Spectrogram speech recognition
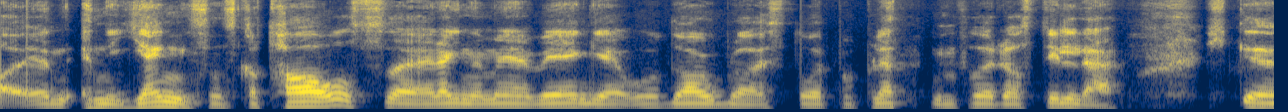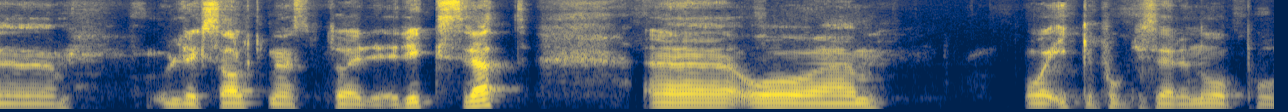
en, en gjeng som skal ta oss. Jeg regner med VG og Dagbladet står på pletten for å stille eh, Ulrik Saltnes for riksrett. Eh, og, og ikke fokusere nå på,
